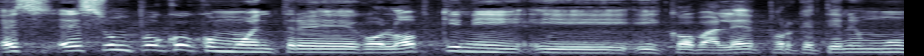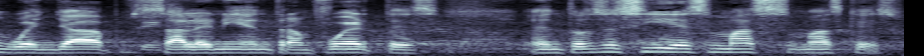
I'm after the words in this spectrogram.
es, es, un poco como entre Golovkin y, y, Kovalev, porque tienen muy buen jab, salen y entran fuertes. Entonces sí es más, más que eso.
